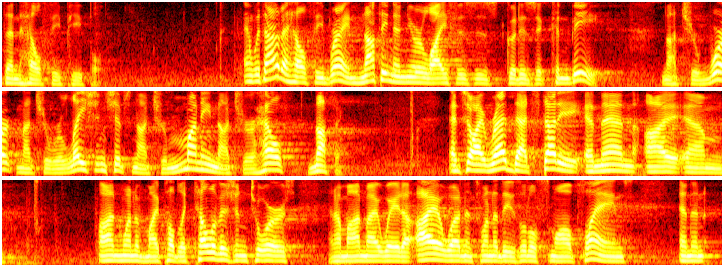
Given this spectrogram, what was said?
than healthy people. And without a healthy brain, nothing in your life is as good as it can be. Not your work, not your relationships, not your money, not your health, nothing. And so I read that study, and then I am on one of my public television tours, and I'm on my way to Iowa, and it's one of these little small planes, and an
